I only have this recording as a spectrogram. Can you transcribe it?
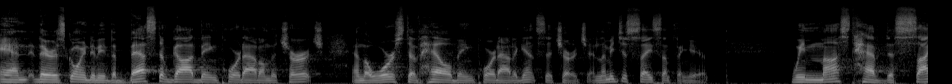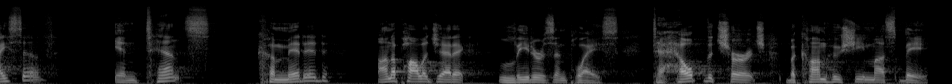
And there's going to be the best of God being poured out on the church and the worst of hell being poured out against the church. And let me just say something here. We must have decisive, intense, committed, unapologetic leaders in place to help the church become who she must be.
